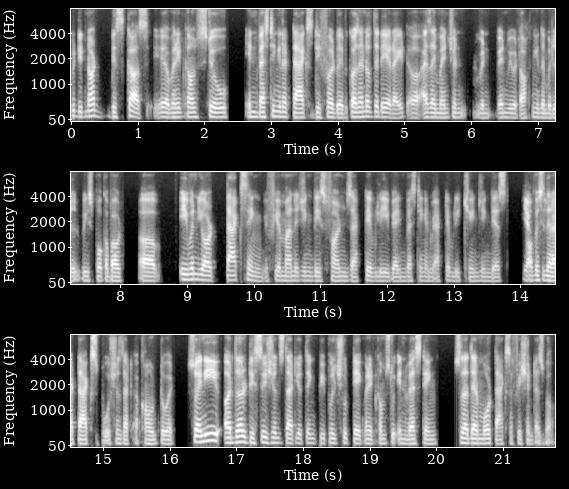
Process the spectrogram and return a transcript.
we did not discuss uh, when it comes to investing in a tax deferred way? Because end of the day, right? Uh, as I mentioned when when we were talking in the middle, we spoke about uh, even your taxing if you're managing these funds actively we're investing and we're actively changing this yeah. obviously there are tax portions that account to it so any other decisions that you think people should take when it comes to investing so that they're more tax efficient as well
